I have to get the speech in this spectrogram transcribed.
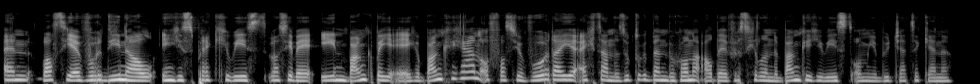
En was jij voordien al in gesprek geweest? Was je bij één bank, bij je eigen bank gegaan? Of was je voordat je echt aan de zoektocht bent begonnen al bij verschillende banken geweest om je budget te kennen?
